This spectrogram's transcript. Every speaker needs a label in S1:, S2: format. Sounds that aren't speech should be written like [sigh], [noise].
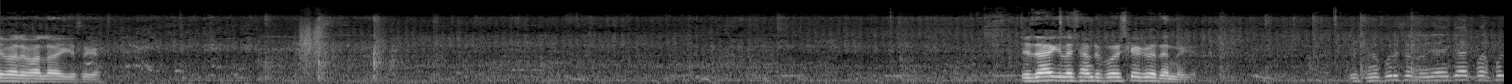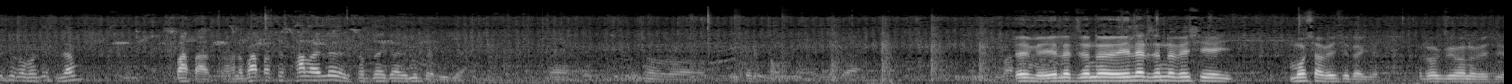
S1: এবারে ভালো হয়ে গেছে গা। এই জায়গাগুলো সামনে পরিষ্কার করে দেন নাকি?
S2: পরিষ্কার জায়গা একবার পরিষ্কার গেছিলাম। বাতাস মানে বাতাসে ফালাইলে সব জায়গায় মধ্যে দিয়ে যায়।
S1: এই মেয়ে, এলের জন্য এলের জন্য বেশি এই মশা বেশি থাকে রোগ জীবাণু বেশি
